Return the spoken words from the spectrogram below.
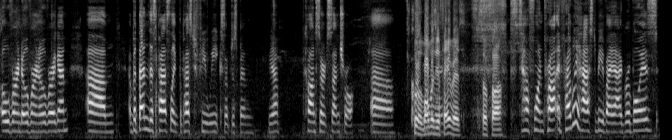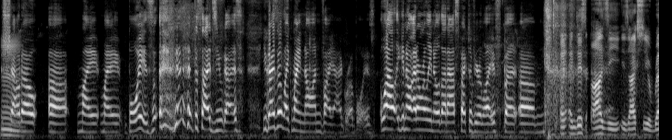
over and over and over again. Um, but then this past, like, the past few weeks I've just been, yeah, concert central. Uh, Cool. What was your favorite so far? it's a tough one. Pro- it probably has to be Viagra Boys. Hmm. Shout out uh, my my boys. Besides you guys, you guys are like my non-Viagra boys. Well, you know I don't really know that aspect of your life, but um, And, and this Ozzy is actually a rep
